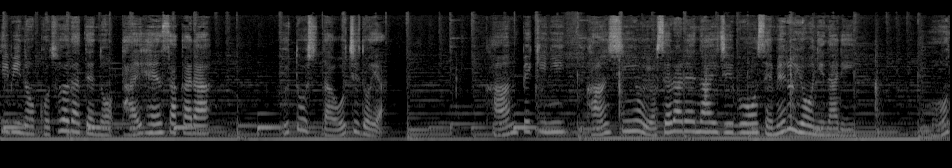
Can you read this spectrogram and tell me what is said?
日々の子育ての大変さからふとした落ち度や完璧に関心を寄せられない自分を責めるようになりもっ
